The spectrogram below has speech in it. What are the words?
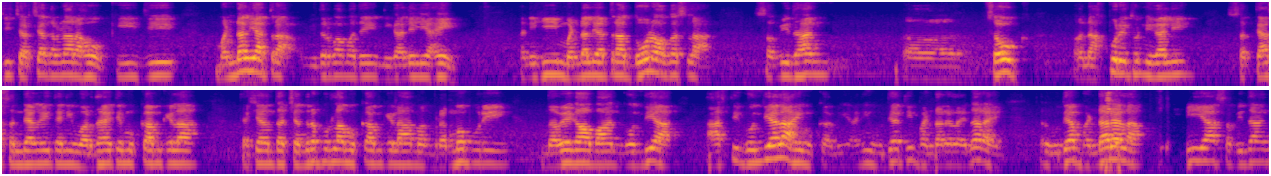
जी चर्चा करणार आहोत की जी मंडल यात्रा विदर्भामध्ये निघालेली आहे आणि ही मंडल यात्रा दोन ऑगस्टला संविधान चौक नागपूर येथून निघाली. त्या संध्याकाळी त्यांनी वर्धा येथे मुक्काम केला. त्याच्यानंतर चंद्रपूरला मुक्काम केला. मग ब्रह्मपुरी नवेगाव बांध गोंदिया. आज ती गोंदियाला आहे मुक्कामी आणि उद्या ती भंडाऱ्याला येणार आहे. तर उद्या भंडाऱ्याला मी या संविधान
